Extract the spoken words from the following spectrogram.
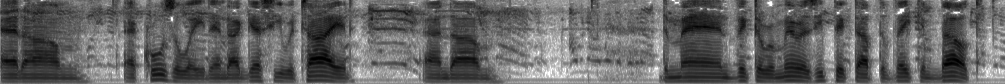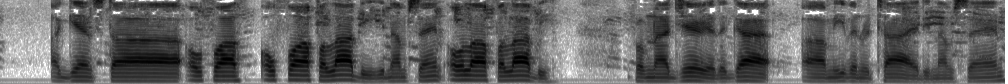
at, um, at cruiserweight, and I guess he retired. And um, the man Victor Ramirez, he picked up the vacant belt against uh, Ofar Ofar Afolabi. You know what I'm saying? Ola Afolabi from Nigeria. The guy um, even retired. You know what I'm saying?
